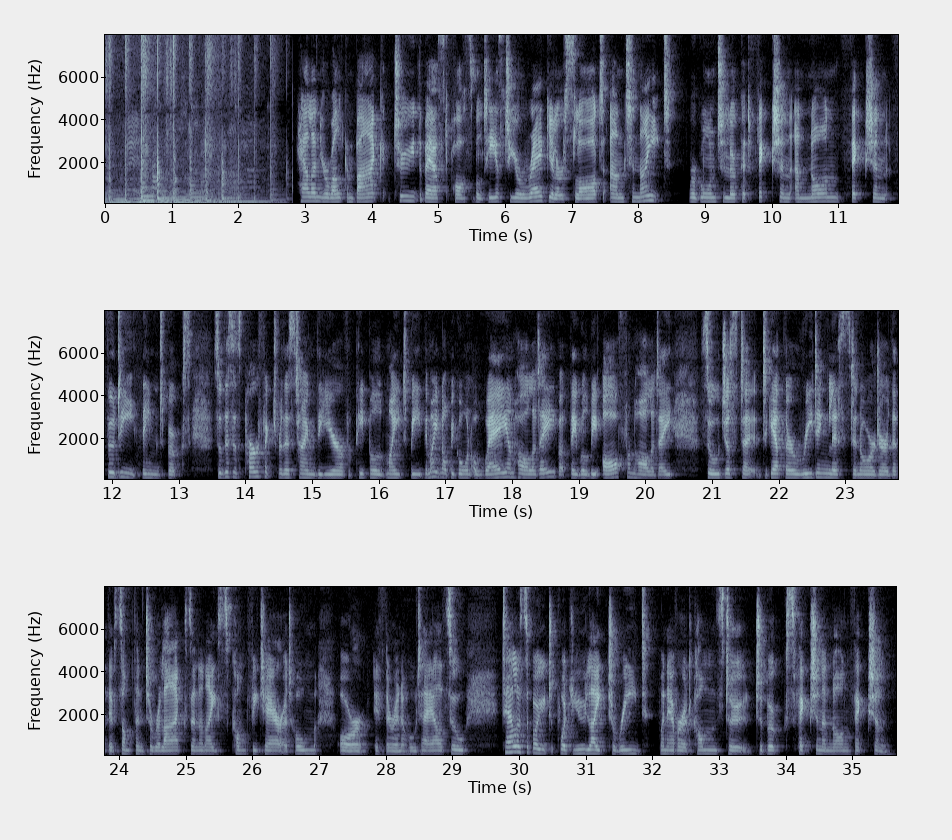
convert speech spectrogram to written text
Helen, you're welcome back to the best possible taste, to your regular slot. And tonight, we're going to look at fiction and non fiction foodie themed books. So, this is perfect for this time of the year for people might be, they might not be going away on holiday, but they will be off on holiday. So, just to, to get their reading list in order, that they've something to relax in a nice, comfy chair at home or if they're in a hotel. So, tell us about what you like to read whenever it comes to, to books, fiction and non fiction.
